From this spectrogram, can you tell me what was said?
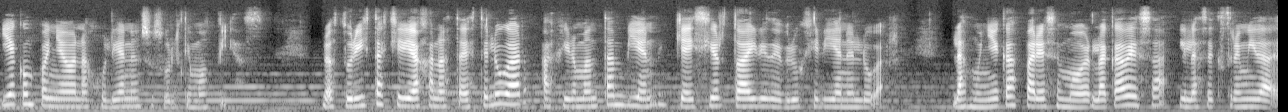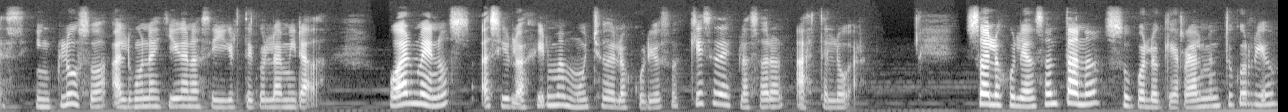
y acompañaban a Julián en sus últimos días. Los turistas que viajan hasta este lugar afirman también que hay cierto aire de brujería en el lugar. Las muñecas parecen mover la cabeza y las extremidades, incluso algunas llegan a seguirte con la mirada, o al menos así lo afirman muchos de los curiosos que se desplazaron hasta el lugar. Solo Julián Santana supo lo que realmente ocurrió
